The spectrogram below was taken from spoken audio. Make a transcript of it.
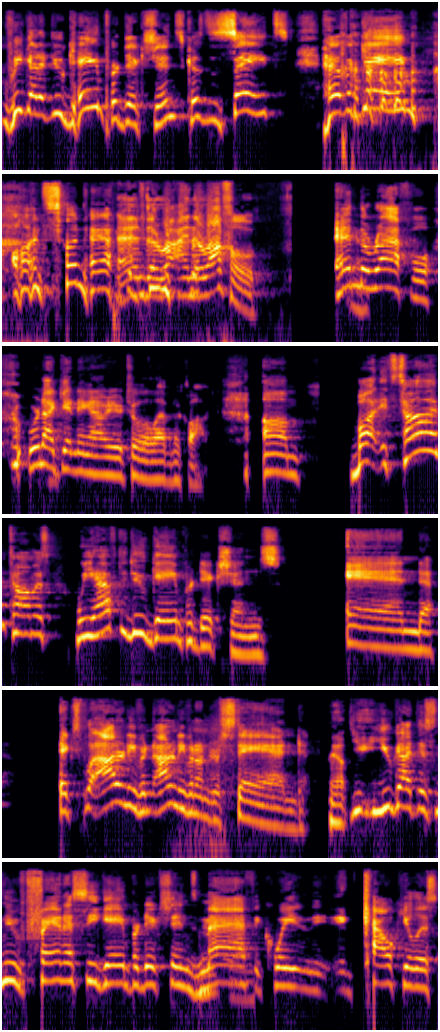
We got to do game predictions because the Saints have a game on Sunday and the and the raffle." And yeah. the raffle. We're not getting out here till 11 o'clock. Um, but it's time, Thomas. We have to do game predictions and explain. I don't even, I don't even understand. Yep. You, you got this new fantasy game predictions, math, yeah. equation, calculus.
